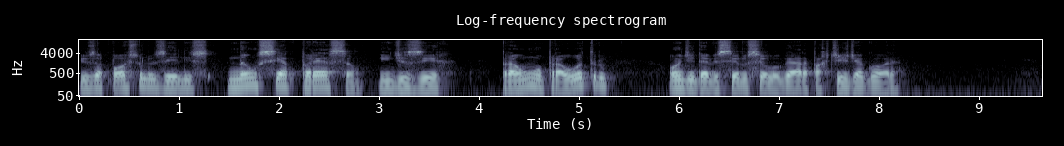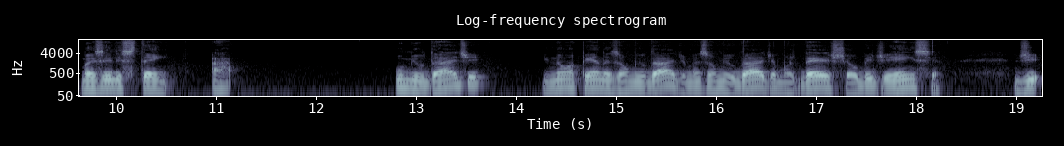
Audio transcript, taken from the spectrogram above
E os apóstolos eles não se apressam em dizer para um ou para outro onde deve ser o seu lugar a partir de agora. Mas eles têm a humildade e não apenas a humildade, mas a humildade, a modéstia, a obediência, de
